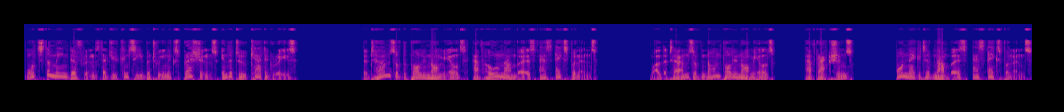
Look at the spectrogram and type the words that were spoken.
what's the main difference that you can see between expressions in the two categories? The terms of the polynomials have whole numbers as exponents, while the terms of non-polynomials have fractions or negative numbers as exponents.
